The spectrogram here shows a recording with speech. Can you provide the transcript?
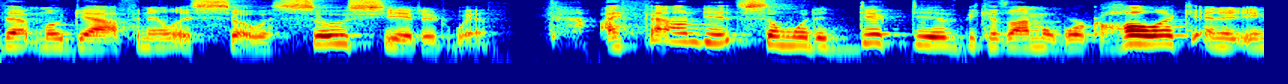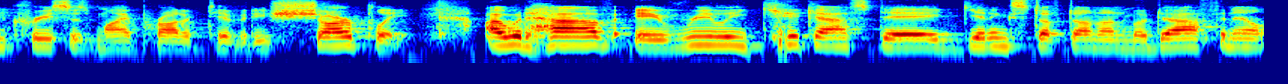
that modafinil is so associated with. I found it somewhat addictive because I'm a workaholic and it increases my productivity sharply. I would have a really kick ass day getting stuff done on modafinil,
